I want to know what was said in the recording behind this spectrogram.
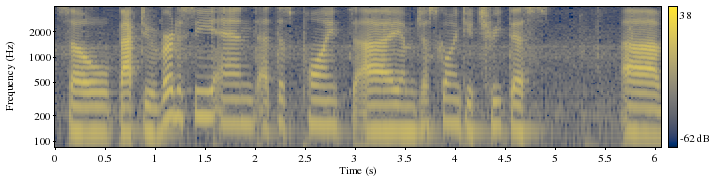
So back to vertice, and at this point I am just going to treat this uh,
